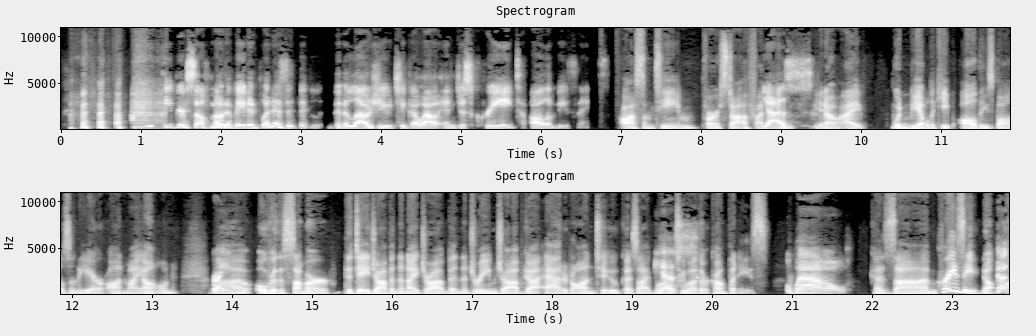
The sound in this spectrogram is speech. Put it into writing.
you keep yourself motivated? What is it that, that allows you to go out and just create all of these things? Awesome team, first off. I yes. Mean, you know, I wouldn't be able to keep all these balls in the air on my own. Right. Uh, over the summer, the day job and the night job and the dream job got added on to because I bought yes. two other companies. Wow. Because I'm crazy. No.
